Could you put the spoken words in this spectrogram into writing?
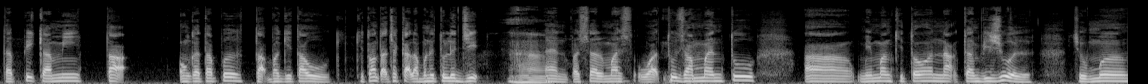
Tapi kami tak orang kata apa tak bagi tahu. Kita orang tak cakap lah benda tu legit. Ha. Kan pasal mas waktu zaman tu uh, memang kita orang nakkan visual. Cuma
